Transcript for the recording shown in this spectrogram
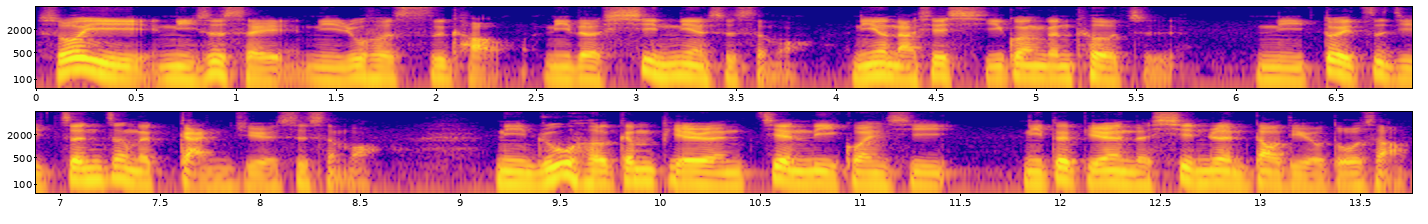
所以你是谁？你如何思考？你的信念是什么？你有哪些习惯跟特质？你对自己真正的感觉是什么？你如何跟别人建立关系？你对别人的信任到底有多少？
